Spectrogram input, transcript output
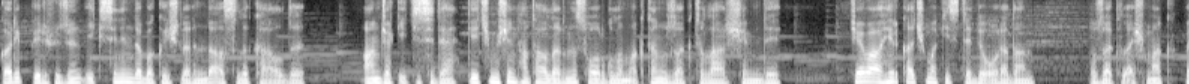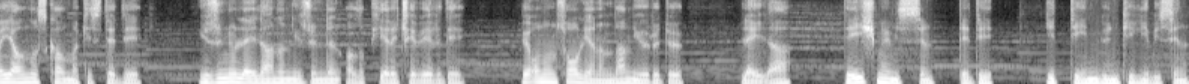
Garip bir hüzün ikisinin de bakışlarında asılı kaldı. Ancak ikisi de geçmişin hatalarını sorgulamaktan uzaktılar şimdi. Cevahir kaçmak istedi oradan. Uzaklaşmak ve yalnız kalmak istedi. Yüzünü Leyla'nın yüzünden alıp yere çevirdi ve onun sol yanından yürüdü. Leyla, değişmemişsin dedi. Gittiğin günkü gibisin.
